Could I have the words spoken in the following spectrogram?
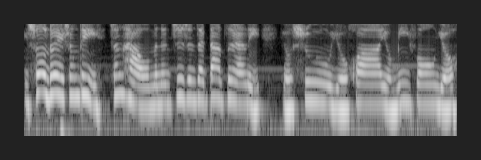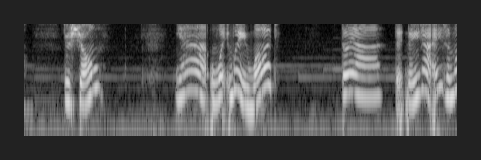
你说的对，兄弟，真好。我们能置身在大自然里，有树，有花，有蜜蜂，有 有熊。Yeah, wait, wait, what? 对啊，等等一下，哎，什么？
